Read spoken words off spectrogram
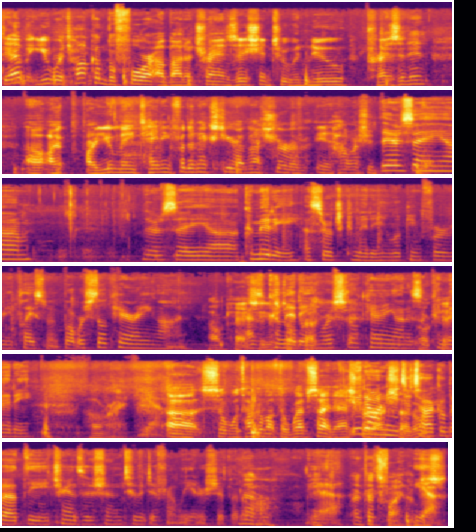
Deb, you were talking before about a transition to a new president. Uh, are, are you maintaining for the next year? I'm not sure of, in how I should. There's a, um, there's a uh, committee, a search committee looking for a replacement, but we're still carrying on Okay, as so a you're committee. still We're still carrying on as a Okay. committee. All right. Yeah. Uh, so we'll talk about the website. We don't need to talk about the transition to a different leadership at No, all. Yeah. Uh, That's fine. I'm Yeah. just-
